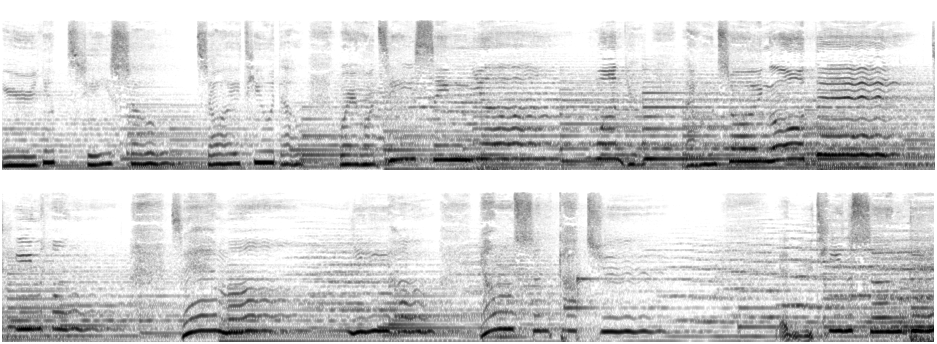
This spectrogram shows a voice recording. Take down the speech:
如泣似诉在跳动，为何只剩一弯月留在我的天空？这晚以后，音讯隔绝，人如天上的。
